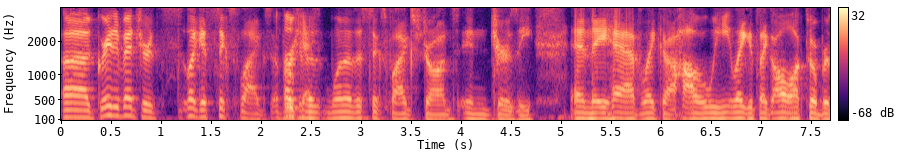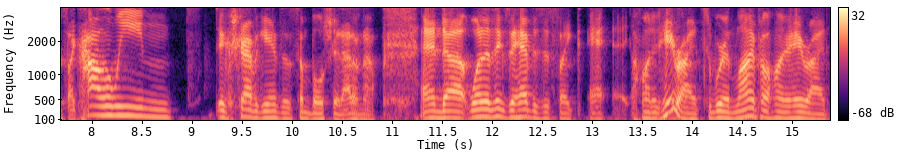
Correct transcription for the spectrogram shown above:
Uh, Great Adventure. It's like a Six Flags, a version Okay. of one of the Six Flags draws in Jersey, and they have like a Halloween, like it's like all October. It's like Halloween extravaganza, some bullshit. I don't know. And uh, one of the things they have is this like haunted hayride. So we're in line for the haunted hayride,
